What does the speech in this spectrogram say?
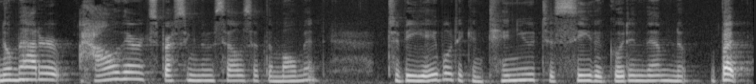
No matter how they're expressing themselves at the moment, to be able to continue to see the good in them, but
